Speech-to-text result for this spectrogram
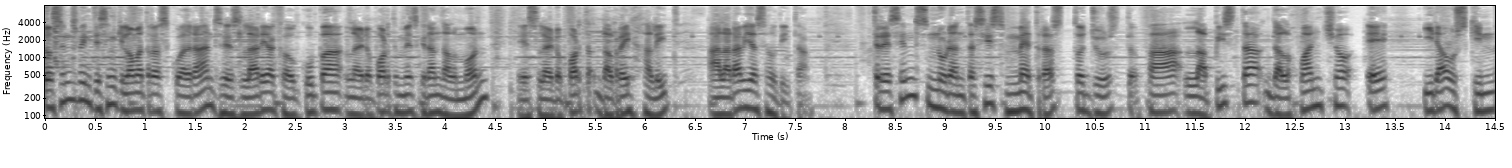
...225 quilòmetres quadrats és l'àrea que ocupa l'aeroport més gran del món. És l'aeroport del rei Khalid a l'Aràbia Saudita. 396 metres, tot just, fa la pista del Juancho E. Irauskin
